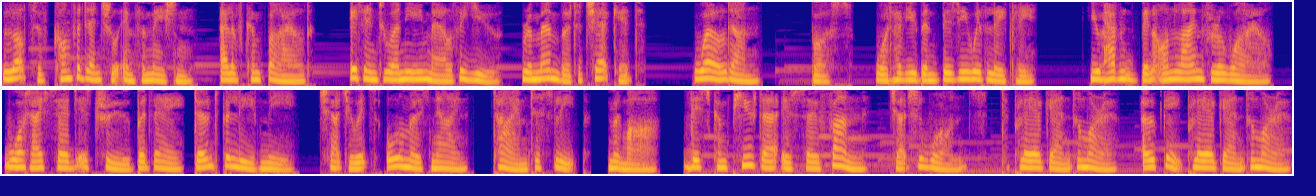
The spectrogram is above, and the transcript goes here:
lots of confidential information. I've compiled it into an email for you. Remember to check it. Well done. Boss, what have you been busy with lately? You haven't been online for a while. What I said is true but they don't believe me. Chachu it's almost 9. Time to sleep, Mama. This computer is so fun. Chachu wants to play again tomorrow. Okay, play again tomorrow.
